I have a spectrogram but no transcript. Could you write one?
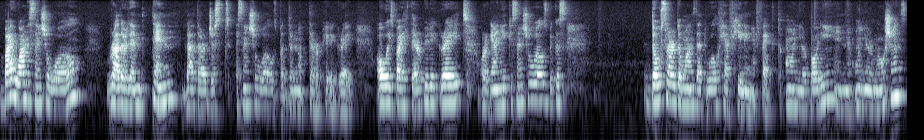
Buy one essential oil rather than 10 that are just essential oils but they're not therapeutic grade. Always buy therapeutic grade organic essential oils because those are the ones that will have healing effect on your body and on your emotions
